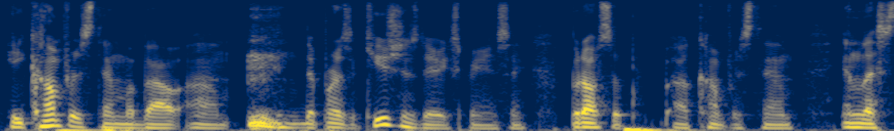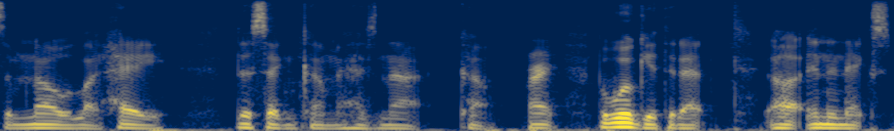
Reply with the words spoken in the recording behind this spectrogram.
he comforts them about um, the persecutions they're experiencing, but also uh, comforts them and lets them know like, hey, the second coming has not come, right? But we'll get to that in the next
